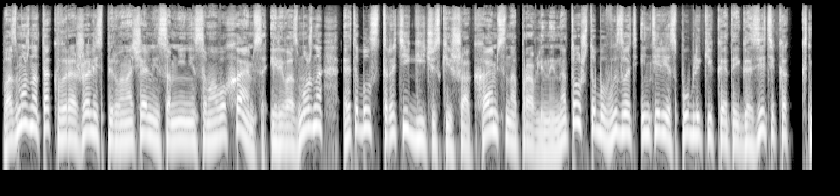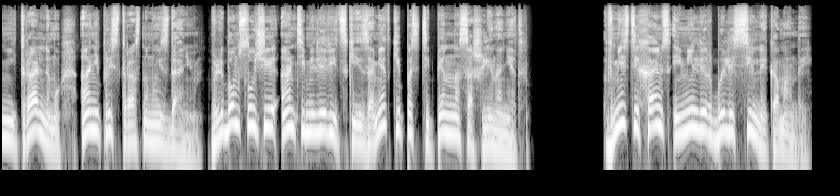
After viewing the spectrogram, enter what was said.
Возможно, так выражались первоначальные сомнения самого Хаймса, или, возможно, это был стратегический шаг Хаймса, направленный на то, чтобы вызвать интерес публики к этой газете как к нейтральному, а не пристрастному изданию. В любом случае, антимиллеритские заметки постепенно сошли на нет. Вместе Хаймс и Миллер были сильной командой.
